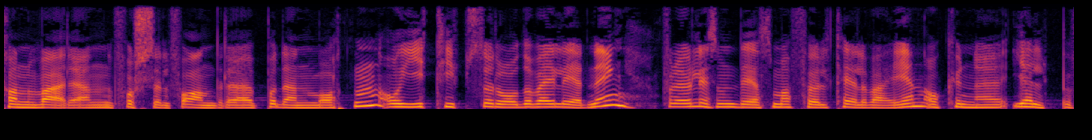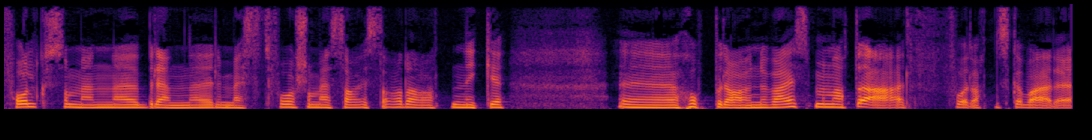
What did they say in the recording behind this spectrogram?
kan være en forskjell for andre på den måten. Og gi tips og råd og veiledning. For det er jo liksom det som har fulgt hele veien, å kunne hjelpe folk som en eh, brenner mest for, som jeg sa i stad, at en ikke eh, hopper av underveis, men at det er for at det skal være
